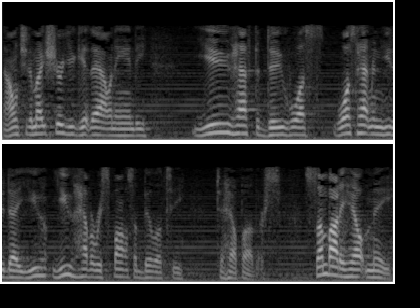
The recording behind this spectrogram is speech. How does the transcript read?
Now, I want you to make sure you get that one, Andy you have to do what's what's happening to you today. You you have a responsibility to help others. Somebody helped me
